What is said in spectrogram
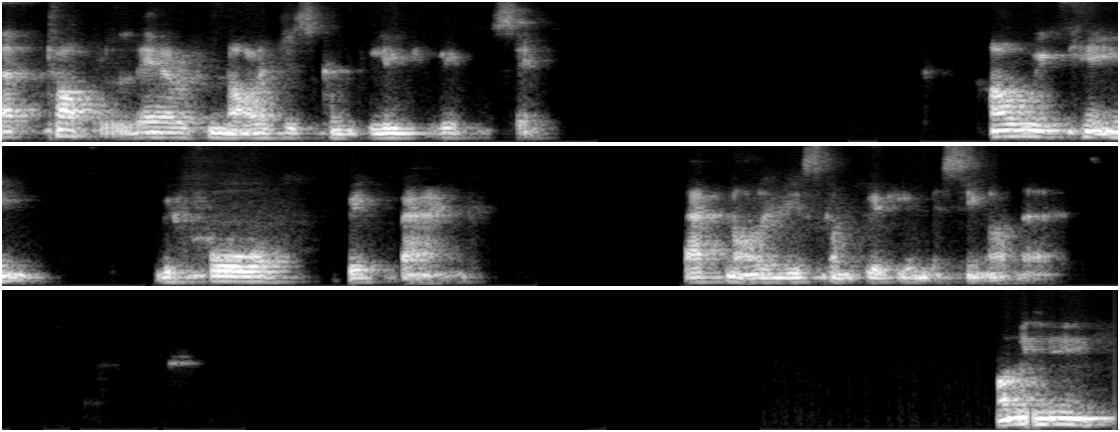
That top layer of knowledge is completely missing. How we came before Big Bang, that knowledge is completely missing on Earth. How many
